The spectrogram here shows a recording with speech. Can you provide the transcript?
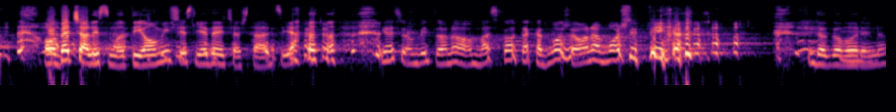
Obećali smo ti, Omiš je sljedeća štacija. Ja ću vam biti ono maskota kad može ona, može ti. Dogovoreno.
